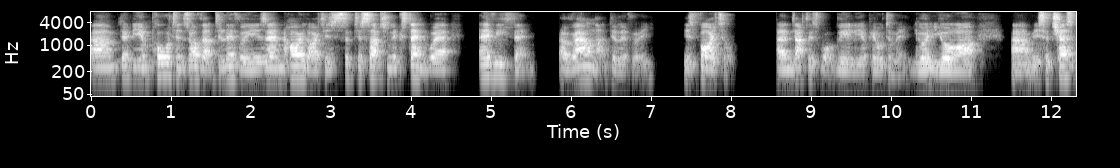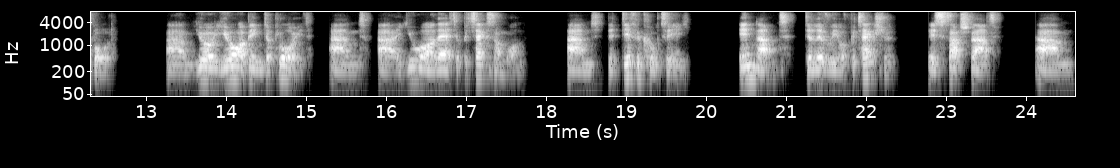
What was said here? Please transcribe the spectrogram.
um, that the importance of that delivery is then highlighted to such an extent where everything around that delivery is vital. And that is what really appealed to me. You, you are um, it's a chessboard. Um, you're you are being deployed, and uh, you are there to protect someone. And the difficulty in that delivery of protection is such that um,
